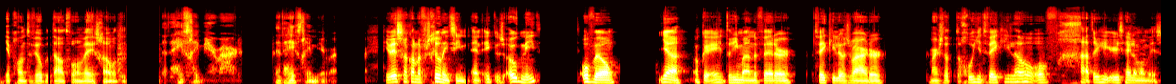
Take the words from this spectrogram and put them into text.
Je hebt gewoon te veel betaald voor een weegschaal, want het, heeft geen meerwaarde. Het heeft geen meerwaarde. Je weegschaal kan het verschil niet zien en ik dus ook niet. Ofwel, ja, oké, drie maanden verder, twee kilo zwaarder. Maar is dat de goede twee kilo of gaat er hier iets helemaal mis?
